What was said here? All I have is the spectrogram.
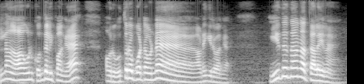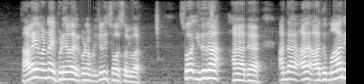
எல்லாம் ஆகும்னு கொந்தளிப்பாங்க. அவர் உத்தரவு போட்டவுடனே அடங்கிடுவாங்க இதுதான் நான் தலைவன். தலைவன்னா இப்படினால இருக்கணும் அப்படின்னு சொல்லி ஷோ சொல்லுவார். ஸோ இதுதான் அது அந்த அந்த அது மாதிரி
